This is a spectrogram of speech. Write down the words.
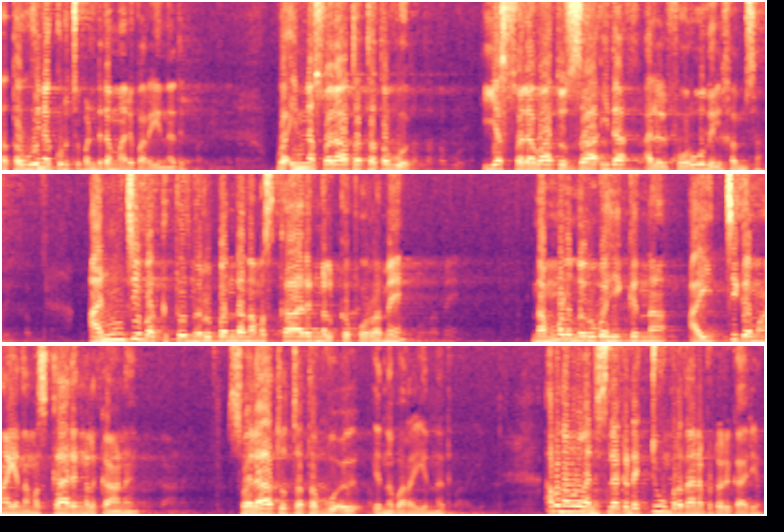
തത്തവുവിനെ കുറിച്ച് പണ്ഡിതന്മാർ പറയുന്നത്. വ ഇന്ന അലൽ അഞ്ച് വക്ത് നിർബന്ധ നമസ്കാരങ്ങൾക്ക് പുറമെ നമ്മൾ നിർവഹിക്കുന്ന ഐച്ഛികമായ നമസ്കാരങ്ങൾക്കാണ് സ്വലാത്തു തത്തവ് എന്ന് പറയുന്നത്. അപ്പോൾ നമ്മൾ മനസ്സിലാക്കേണ്ട ഏറ്റവും പ്രധാനപ്പെട്ട ഒരു കാര്യം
